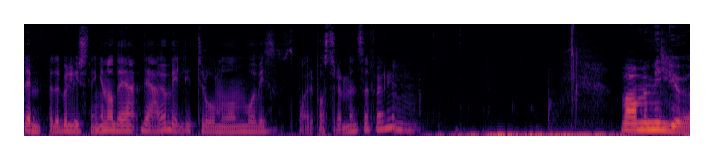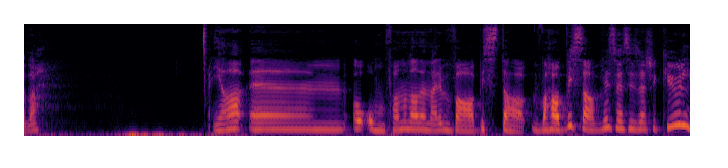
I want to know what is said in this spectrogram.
dempede belysningen. Og det, det er jo veldig i tråd nå hvor vi sparer på strømmen, selvfølgelig. Mm. Hva med miljøet, da? Ja, um, å omfavne da den derre wabi, wabi sabi, som jeg syns er så kul,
